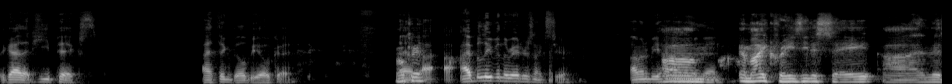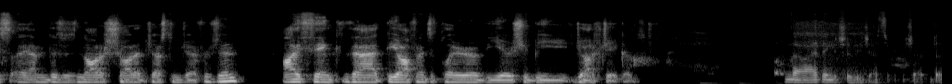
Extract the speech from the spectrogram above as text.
the guy that he picks, I think they'll be okay. Okay. I, I- believe in the Raiders next year. I'm gonna be high Um, again. am I crazy to say, uh, and this I am this is not a shot at Justin Jefferson. I think that the offensive player of the year should be Josh Jacobs. No, I think it should be Justin, Justin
